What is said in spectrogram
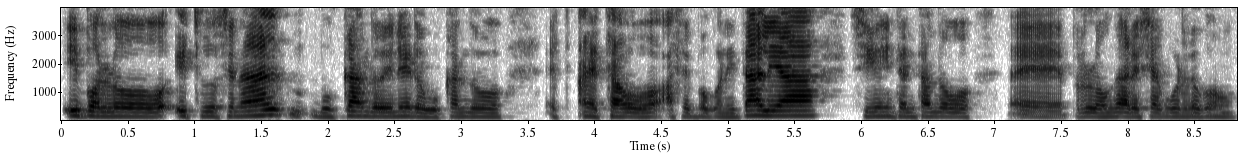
y por lo institucional, buscando dinero, buscando, han estado hace poco en Italia, siguen intentando eh, prolongar ese acuerdo con,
